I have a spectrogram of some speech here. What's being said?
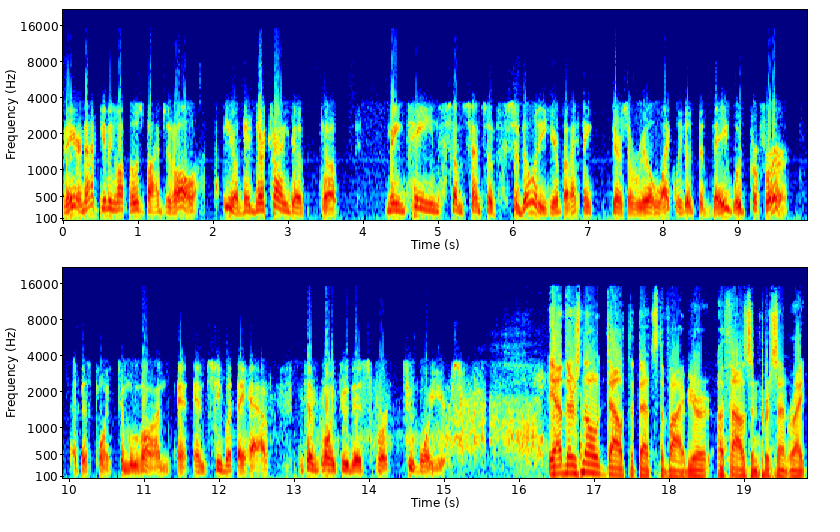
They are not giving off those vibes at all. You know, they're they're trying to to maintain some sense of civility here, but I think there's a real likelihood that they would prefer at this point to move on and, and see what they have instead of going through this for two more years. Yeah, there's no doubt that that's the vibe. You're a thousand percent right.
